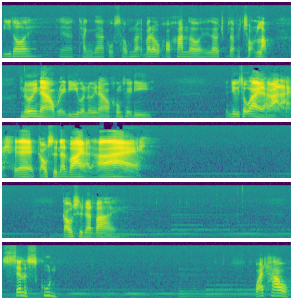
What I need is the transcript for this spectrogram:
đi thôi. Thế là thành ra cuộc sống lại bắt đầu khó khăn rồi. Bây giờ chúng ta phải chọn lọc nơi nào để đi và nơi nào không thể đi. Như chỗ này là này. Cao sơn nát vai à? Đây đát vai. Cellar School. White House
